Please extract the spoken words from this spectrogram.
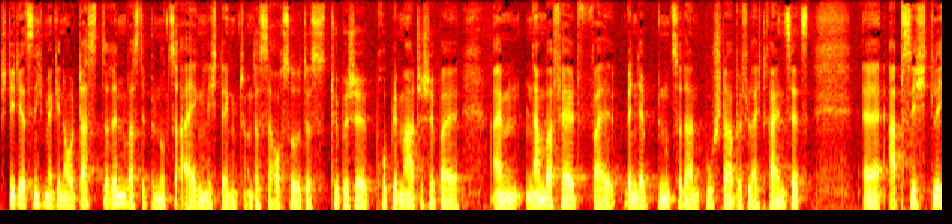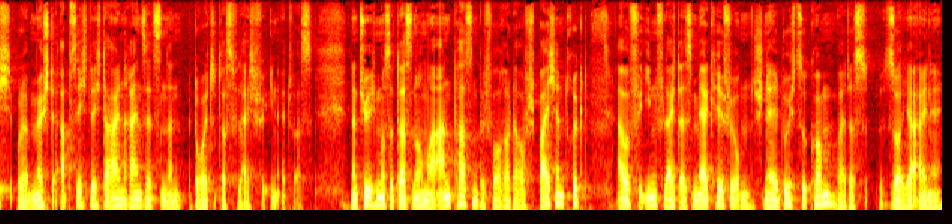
steht jetzt nicht mehr genau das drin, was der Benutzer eigentlich denkt. Und das ist auch so das typische Problematische bei einem Numberfeld, weil wenn der Benutzer da einen Buchstabe vielleicht reinsetzt, äh, absichtlich oder möchte absichtlich da einen reinsetzen, dann bedeutet das vielleicht für ihn etwas. Natürlich muss er das nochmal anpassen, bevor er da auf Speichern drückt, aber für ihn vielleicht als Merkhilfe, um schnell durchzukommen, weil das soll ja eine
